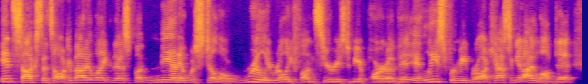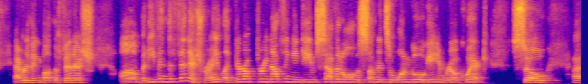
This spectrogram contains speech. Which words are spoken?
it sucks to talk about it like this, but man, it was still a really, really fun series to be a part of. It, at least for me broadcasting it, I loved it. Everything but the finish. Um, but even the finish, right? Like they're up three nothing in game seven. All of a sudden, it's a one goal game real quick. So, uh,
